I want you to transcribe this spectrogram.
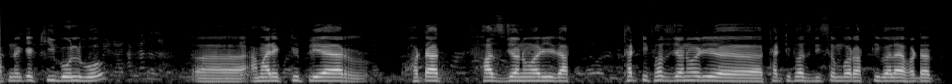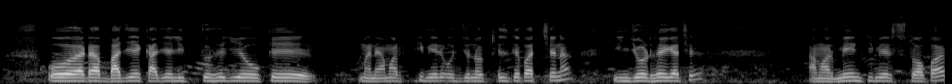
আপনাকে কি বলব আমার একটি প্লেয়ার হঠাৎ ফার্স্ট জানুয়ারি রাত thirty first January thirty first December রাত্রিবেলায় হঠাৎ ও একটা বাজে কাজে লিপ্ত হয়ে গিয়ে ওকে মানে আমার টিমের ওর জন্য খেলতে পারছে না ইনজোর্ড হয়ে গেছে। আমার মেন টিমের স্টপার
